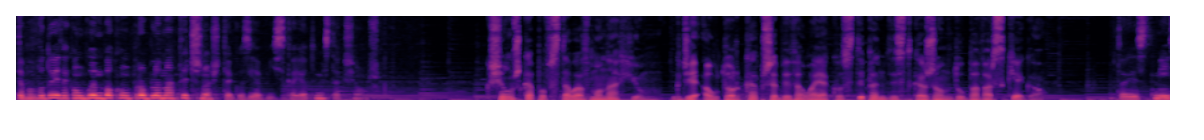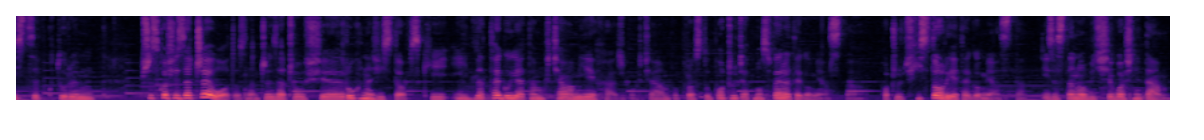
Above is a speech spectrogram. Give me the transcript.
to powoduje taką głęboką problematyczność tego zjawiska i o tym jest ta książka. Książka powstała w Monachium, gdzie autorka przebywała jako stypendystka rządu bawarskiego. To jest miejsce, w którym wszystko się zaczęło, to znaczy zaczął się ruch nazistowski i dlatego ja tam chciałam jechać, bo chciałam po prostu poczuć atmosferę tego miasta, poczuć historię tego miasta i zastanowić się właśnie tam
